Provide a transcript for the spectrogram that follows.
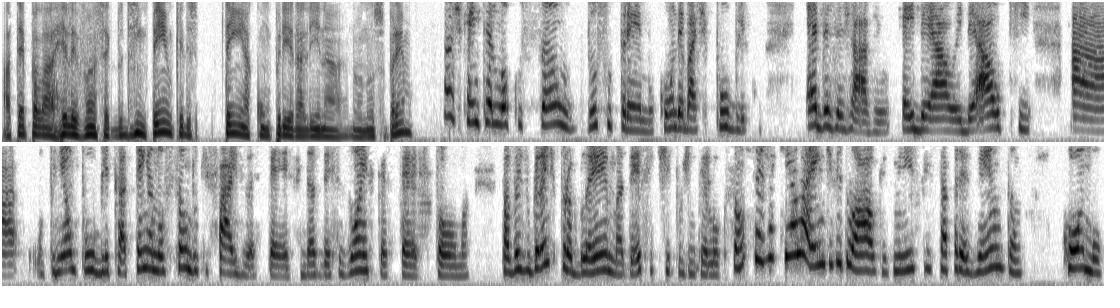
até pela relevância do desempenho que eles têm a cumprir ali na, no, no Supremo? Acho que a interlocução do Supremo com o debate público é desejável, é ideal, é ideal que a opinião pública tenha noção do que faz o STF, das decisões que o STF toma. Talvez o grande problema desse tipo de interlocução seja que ela é individual, que os ministros se apresentam como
